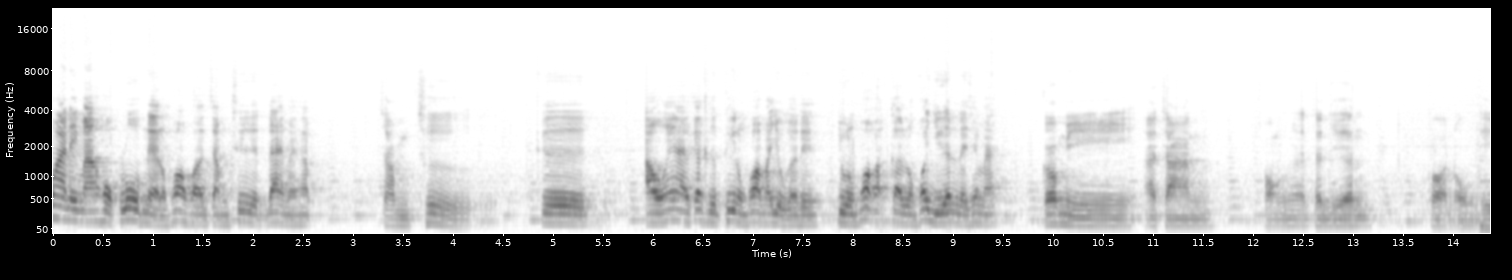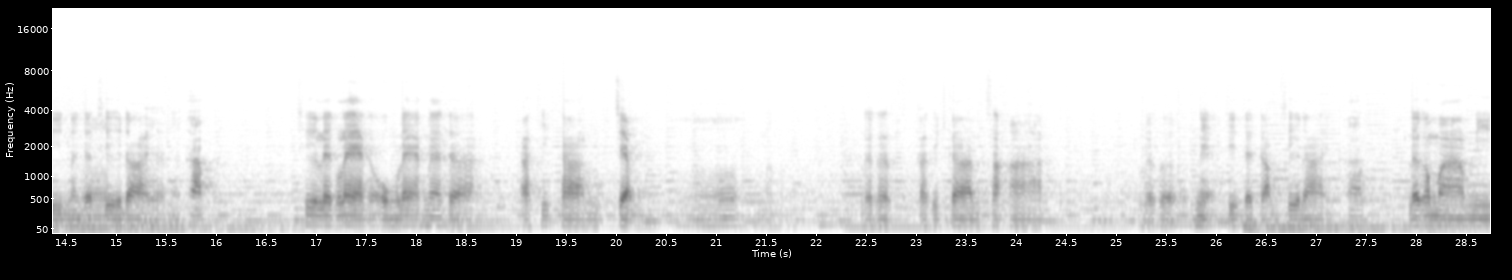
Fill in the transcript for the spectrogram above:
วาดนี่มาหกรูปเนี่ยหลวงพ่อพอจำชื่อได้ไหมครับ จำชื่อ คือเอาง่ายๆก็คือที่หลวงพ่อมาอยู่ก็คืออยู่หลวงพ่อกับหลวงพ่อเยือนเลยใช่ไหมก็มีอาจารย์ของอาจารย์เยือนก่อนองค์ที่น่าจะชื่อได้อะนะครับ ชื่อแรกๆองค์แรกน่าจะอธิการแจ่มอ๋อแล้วก็อธิการสะอาด แล้วก็เนี่ยที่จะจำชื่อได้ครับ แล้วก็มามี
